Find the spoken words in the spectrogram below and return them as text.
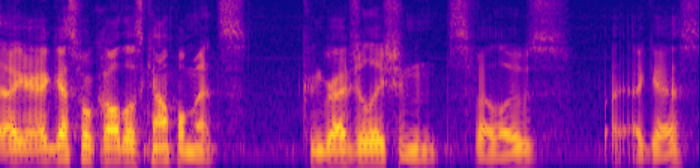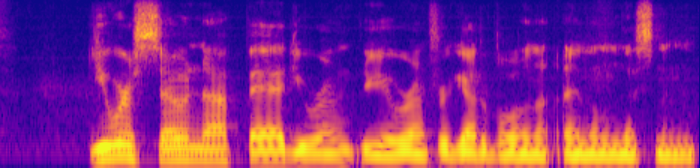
I, I guess we'll call those compliments. Congratulations, fellows. I, I guess You were so not bad. You were un, you were unforgettable and, and unlistening.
